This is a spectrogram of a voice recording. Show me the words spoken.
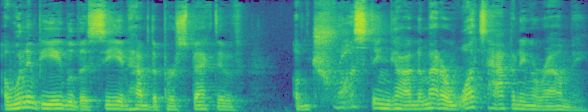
I wouldn't be able to see and have the perspective of trusting God no matter what's happening around me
